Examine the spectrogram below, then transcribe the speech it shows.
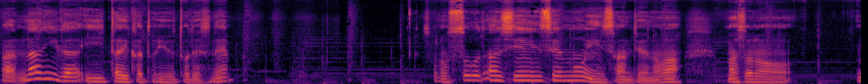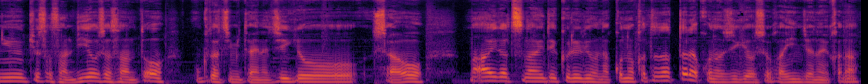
まあ、何が言いたいかというとですねその相談支援専門員さんっていうのは、まあ、その入居者さん利用者さんと僕たちみたいな事業者を、まあ、間つないでくれるようなこの方だったらこの事業所がいいんじゃないかな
